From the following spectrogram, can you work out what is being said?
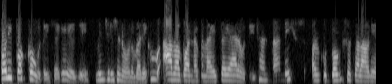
परिपक्व हुँदैछ क्या यो चाहिँ? मेन्सुरेसन हुनु भनेको आमा बन्नको लागि तयार हुँदैछ नि त। नेक्स्ट अर्को वंश चलाउने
